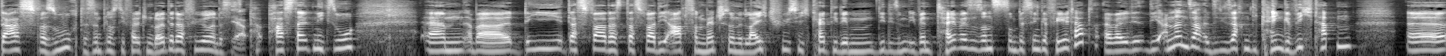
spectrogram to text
das versucht. Das sind bloß die falschen Leute dafür und das Ja. pa passt halt nicht so. Ähm, aber die, das war das, das war die Art von Match, so eine Leichtfüßigkeit, die dem, die diesem Event teilweise sonst so ein bisschen gefehlt hat, äh, weil die, die anderen Sachen, also die Sachen, die kein Gewicht hatten, äh,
